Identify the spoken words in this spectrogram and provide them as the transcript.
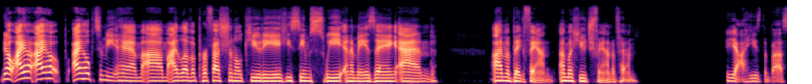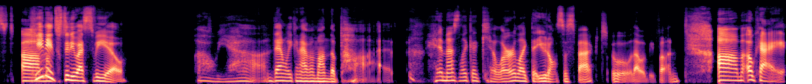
No, I I hope I hope to meet him. Um, I love a professional cutie. He seems sweet and amazing, and I'm a big fan. I'm a huge fan of him. Yeah, he's the best. Um, he needs to do SVU. Oh yeah. Then we can have him on the pod. Him as like a killer, like that you don't suspect. Oh, that would be fun. Um, okay,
